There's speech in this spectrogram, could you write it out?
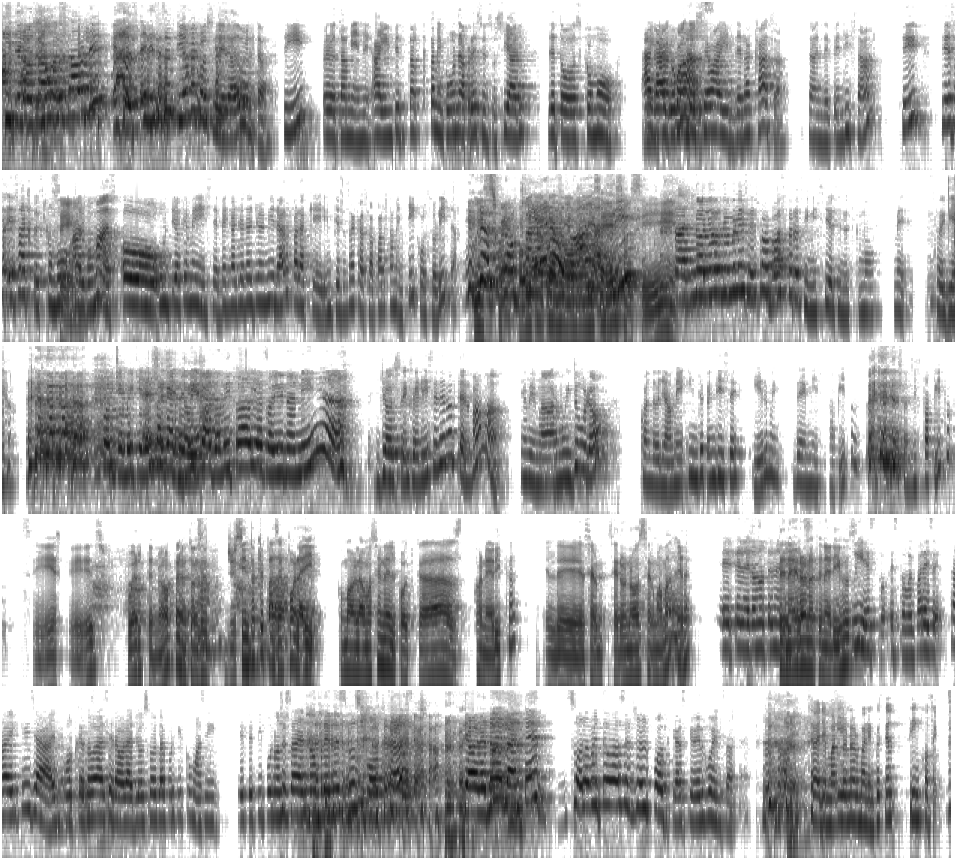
y tengo trabajo estable, entonces en ese sentido me considero adulta, ¿sí? Pero también ahí empieza ta- también como una presión social de todos como, Haga algo ¿cuándo más. se va a ir de la casa? ¿Se va a independizar? ¿Sí? Sí, es- exacto, es como Sí. algo más. O un tío que me dice, venga, yo le ayudo a mirar para que empiece a sacar su apartamentico solita. Uy, No puta, quiero, dice ¿sí? eso, sí. O sea, no, no, no me lo dicen mis papás, pero sí mis tíos, sino es como, me, soy vieja. ¿Por qué me quieres Estoy sacar de mi vieja. casa si todavía soy una niña? Yo estoy feliz en el hotel, mamá. Y a mí me va a dar muy duro cuando ya me independice irme de mis papitos. Son mis papitos. Sí, es que es fuerte, ¿no? Pero entonces yo siento que pasa por ahí. Como hablamos en el podcast con Erika, el de ser, ser o no ser mamá, ¿era? Eh, tener o no tener Tener hijos. o no tener hijos. Uy, esto, esto me parece. ¿Saben que ya el podcast lo voy a hacer ahora yo sola? Porque como así que este tipo no se sabe el nombre de nuestros podcasts. De ahora en adelante solamente voy a hacer yo el podcast. Qué vergüenza. Se va a llamar lo normal en cuestión sin José.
